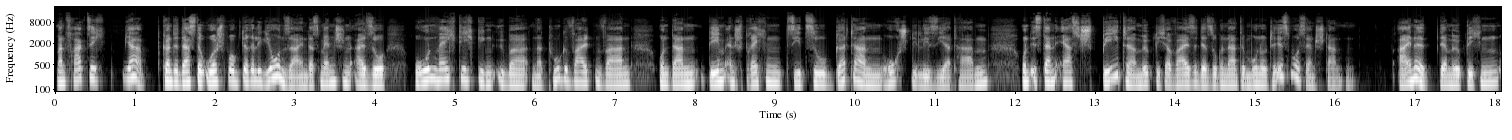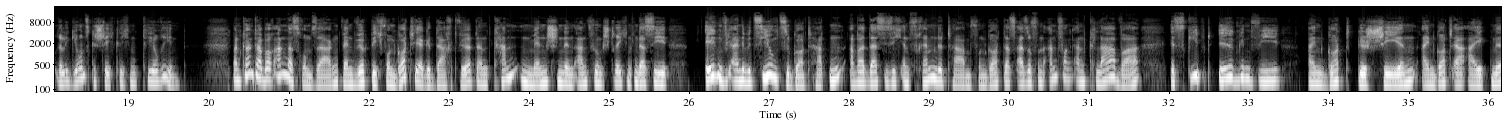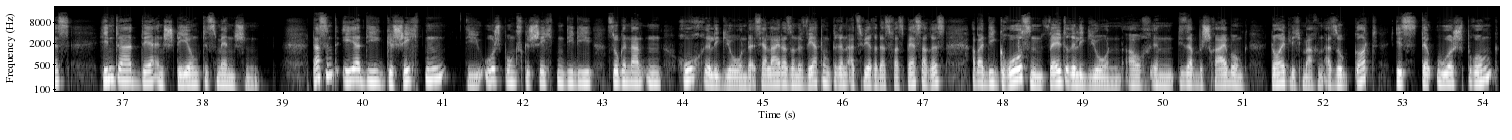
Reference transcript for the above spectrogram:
Man fragt sich, ja, könnte das der Ursprung der Religion sein, dass Menschen also ohnmächtig gegenüber Naturgewalten waren und dann dementsprechend sie zu Göttern hochstilisiert haben und ist dann erst später möglicherweise der sogenannte Monotheismus entstanden. Eine der möglichen religionsgeschichtlichen Theorien. Man könnte aber auch andersrum sagen, wenn wirklich von Gott her gedacht wird, dann kannten Menschen in Anführungsstrichen, dass sie irgendwie eine Beziehung zu Gott hatten, aber dass sie sich entfremdet haben von Gott, dass also von Anfang an klar war, es gibt irgendwie ein Gottgeschehen, ein Gottereignis hinter der Entstehung des Menschen. Das sind eher die Geschichten, die Ursprungsgeschichten, die die sogenannten Hochreligionen, da ist ja leider so eine Wertung drin, als wäre das was Besseres, aber die großen Weltreligionen auch in dieser Beschreibung deutlich machen. Also Gott ist der Ursprung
